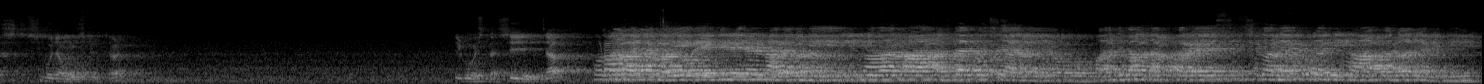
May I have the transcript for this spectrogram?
15장 51절. 읽어봅시다. 시작. 보라 너희에게 비밀을 말하노니 우리가 다 잠잘 것이 아니요 마지막 나팔의 시간에 호련히 다 변화되리니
